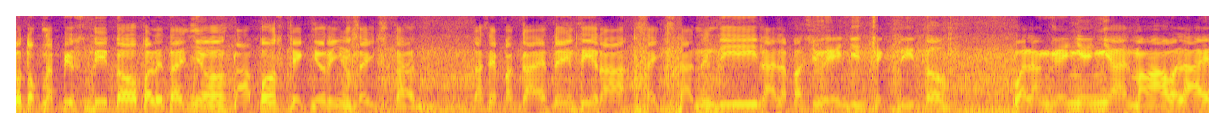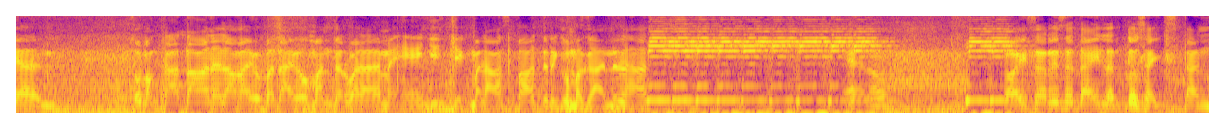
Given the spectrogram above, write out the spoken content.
putok na fuse dito, palitan nyo. Tapos check nyo rin yung side stand. Kasi pagka ito yung sira, side stand, hindi lalabas yung engine check dito. Walang ganyan yan, mawawala yan. So magtataka na lang kayo, ba't tayo umandar? Wala naman engine check, malakas battery, gumagana lahat. Ayan o. So isa rin sa dahilan to, side stand.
